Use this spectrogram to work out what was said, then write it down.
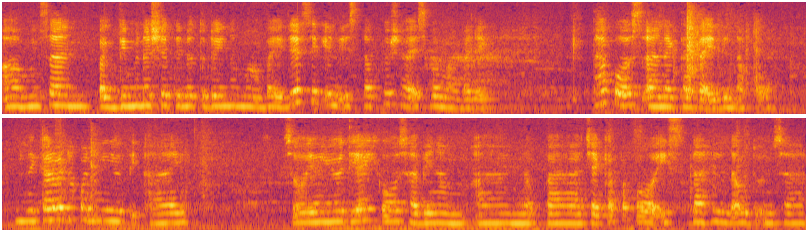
ah, minsan, pag di mo na siya tinutuloy ng mga Biogesic, in-stop ko siya, is bumabalik. Tapos, ah, nagtatai din ako. Nagkaroon ako ng UTI. So, yung UTI ko, sabi ng ah, nagpa-check up ako, is dahil daw doon sa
